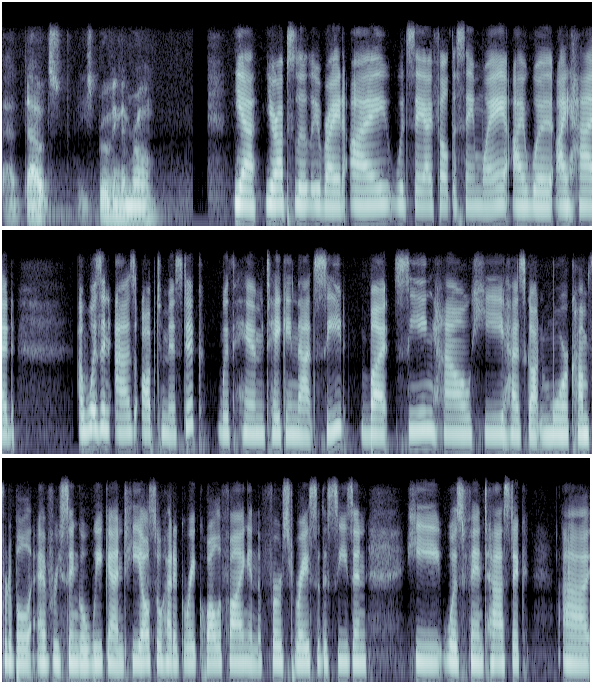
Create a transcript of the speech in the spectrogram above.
had doubts, he's proving them wrong. Yeah, you're absolutely right. I would say I felt the same way. I would I had I wasn't as optimistic with him taking that seat, but seeing how he has gotten more comfortable every single weekend. He also had a great qualifying in the first race of the season. He was fantastic uh,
